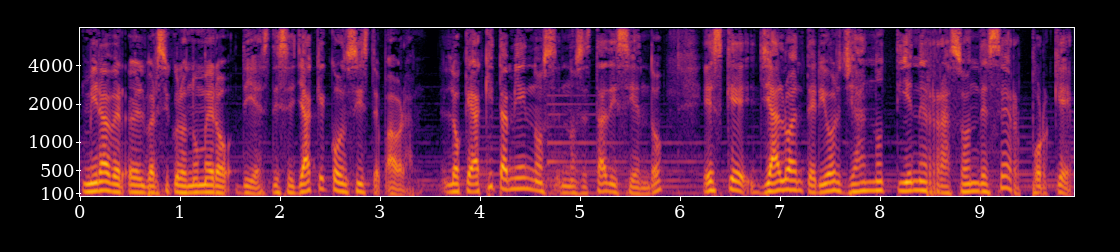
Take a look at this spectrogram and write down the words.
mira el versículo número 10, dice, "Ya que consiste ahora lo que aquí también nos, nos, está diciendo es que ya lo anterior ya no tiene razón de ser. ¿Por qué?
